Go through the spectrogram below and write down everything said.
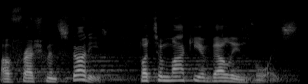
of freshman studies, but to Machiavelli's voice.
